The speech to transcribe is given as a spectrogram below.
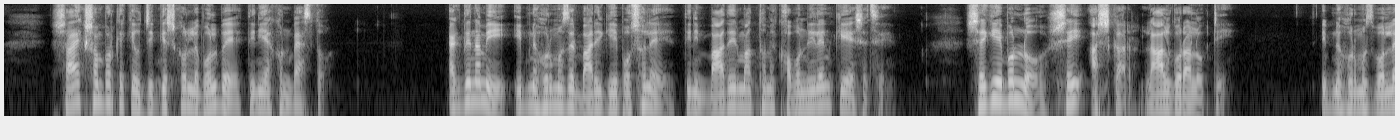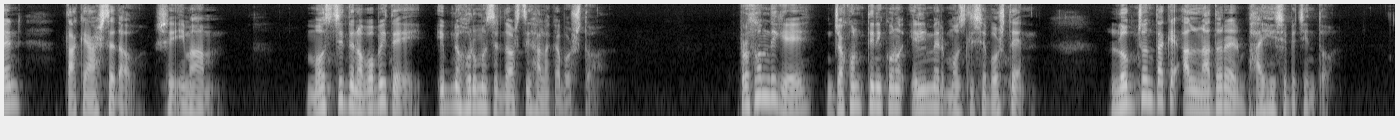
শায়েক সম্পর্কে কেউ জিজ্ঞেস করলে বলবে, তিনি এখন ব্যস্ত। একদিন আমি ইবনে হুরমুজের বাড়ি গিয়ে পৌঁছলে তিনি বাদির মাধ্যমে খবর নিলেন কে এসেছে। সে গিয়ে বলল, সেই আশকার, লাল গোড়া লোকটি। ইবনে হুরমুজ বললেন, তাকে আসতে দাও, সে ইমাম। মসজিদে নববীতে ইবনে হুরমুজের দর্শি হালাকা বসত। প্রথম দিকে যখন তিনি কোনো ইলমের মজলিসে বসতেন, লোকজন তাকে আল নাদরের ভাই হিসেবে চিনত।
